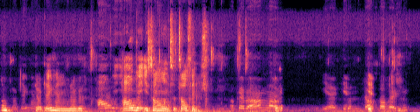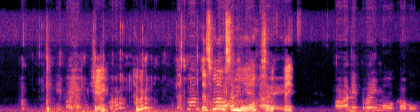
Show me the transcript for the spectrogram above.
Don't take. Don't take any, nigga. I'll get you. I'll get you some once it's all finished. Okay, but I'm like, yeah, gonna die of. If I don't get Here, How about how about a, Let's some more. some so we can make. Oh, I need three more cobble.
